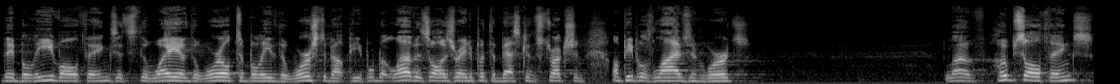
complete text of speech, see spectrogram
they believe all things. It's the way of the world to believe the worst about people, but love is always ready to put the best construction on people's lives and words. Love hopes all things.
